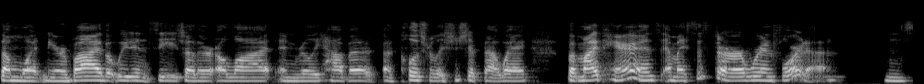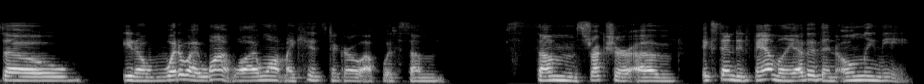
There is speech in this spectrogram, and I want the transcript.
somewhat nearby, but we didn't see each other a lot and really have a, a close relationship that way. But my parents and my sister were in Florida. Mm. So, you know, what do I want? Well, I want my kids to grow up with some some structure of extended family other than only me.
